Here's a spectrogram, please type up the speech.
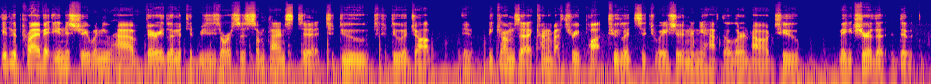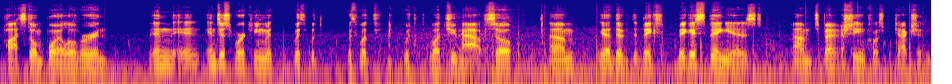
in the private industry, when you have very limited resources, sometimes to to do to do a job, it becomes a kind of a three pot two lid situation, and you have to learn how to make sure that the pots don't boil over and and and, and just working with with with with what with what you have. So, um, yeah, the the big biggest thing is, um, especially in close protection,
